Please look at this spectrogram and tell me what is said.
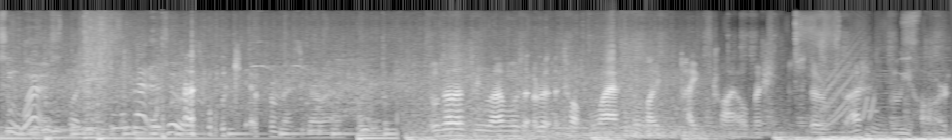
I've seen worse, but better too. we get from messing around. Those other three levels that are at the top left are like time trial missions. They're actually really hard.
